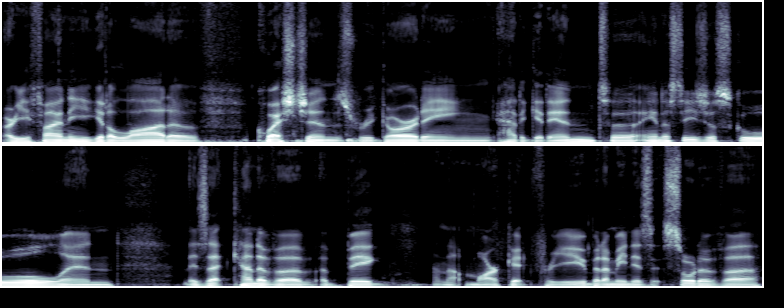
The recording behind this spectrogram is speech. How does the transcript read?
Are you finding you get a lot of questions regarding how to get into anesthesia school and is that kind of a, a big not market for you, but I mean, is it sort of a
